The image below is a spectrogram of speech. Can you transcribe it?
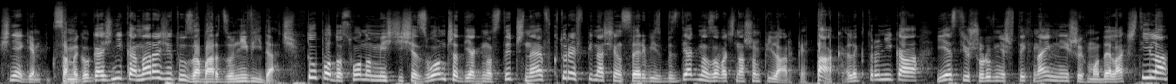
śniegiem. Samego gaźnika na razie tu za bardzo nie widać. Tu pod osłoną mieści się złącze diagnostyczne, w które wpina się serwis, by zdiagnozować naszą pilarkę. Tak, elektronika jest już również w tych najmniejszych modelach Stila.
